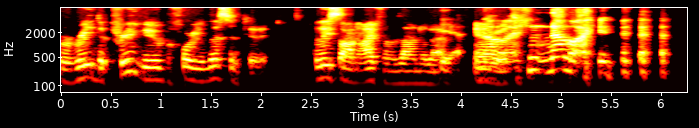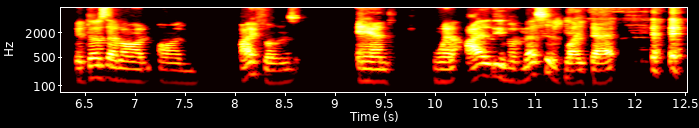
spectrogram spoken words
read the preview before you listen to it. At least on iPhones, I don't know about yeah, not mine. Not mine. It does that on on iPhones, and when I leave a message like that, the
